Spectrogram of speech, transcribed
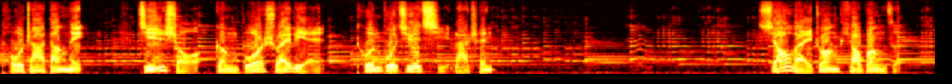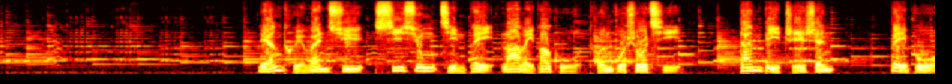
头扎裆内，紧手梗脖甩脸，臀部撅起拉抻。小崴桩跳蹦子，两腿弯曲，膝胸紧背，拉尾巴骨，臀部收起，单臂直伸，背部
